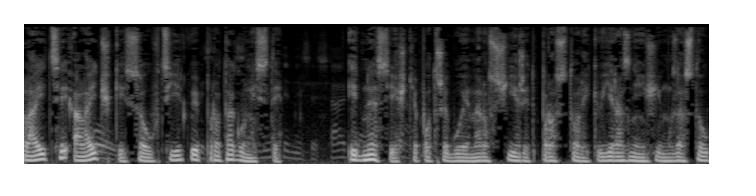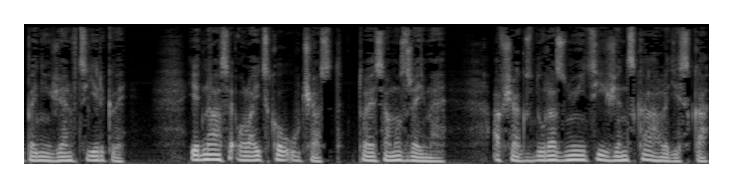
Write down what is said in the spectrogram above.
Lajci a lajčky jsou v církvi protagonisty. I dnes ještě potřebujeme rozšířit prostory k výraznějšímu zastoupení žen v církvi. Jedná se o laickou účast, to je samozřejmé, avšak zdůrazňující ženská hlediska,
